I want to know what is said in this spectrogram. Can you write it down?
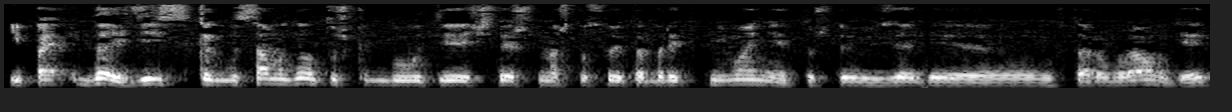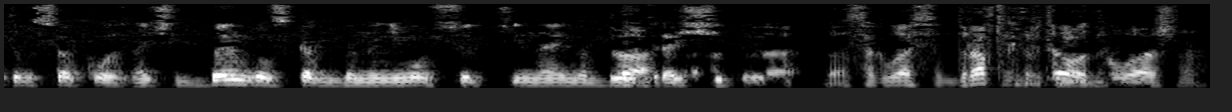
И по- да, здесь как бы самое главное, то, что как бы вот я считаю, что на что стоит обратить внимание, то, что его взяли э, во втором раунде, а это высоко. Значит, Бенглс как бы на него все-таки, наверное, будет Да, рассчитывать. да, да, согласен. Draft capital это важно.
